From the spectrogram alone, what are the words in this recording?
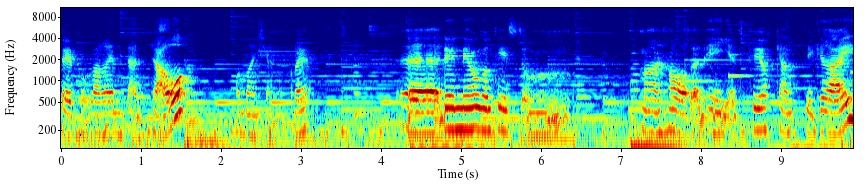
se på varenda dag om man känner för det. Det är någonting som man har den i en fyrkantig grej.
